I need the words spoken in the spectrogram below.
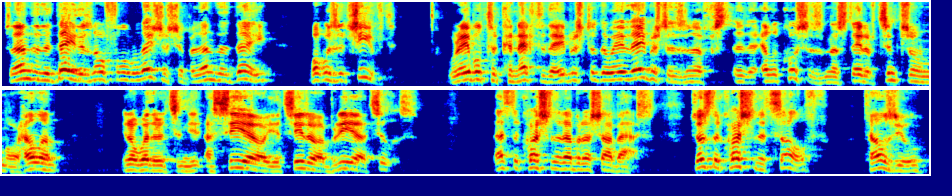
So at the end of the day, there's no full relationship. At the end of the day, what was achieved? We're able to connect to the Abishter the way the Abishter is in a, the Elikus is in a state of tzimtzum or helam, you know, whether it's in Asiya or Yetzira or Bria, Atzilus. That's the question that Rebbe Rashab asked. Just the question itself tells you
